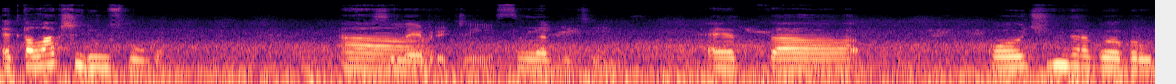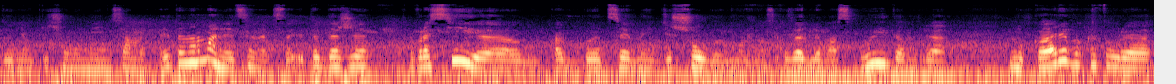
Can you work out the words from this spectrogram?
Это luxury услуга. А, Celebrity. Celebrity. Это очень дорогое оборудование, причем у меня не самое... Это нормальные цены, кстати. Это даже в России э, как бы цены дешевые, можно сказать, для Москвы, там для ну, Карева, которая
